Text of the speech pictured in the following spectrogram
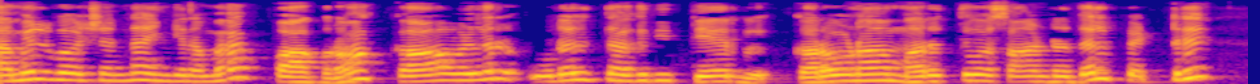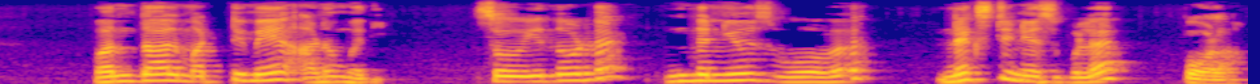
தமிழ் வெர்ஷன் தான் இங்க நம்ம பார்க்குறோம். காவலர் உடல் தகுதி தேர்வு கரோனா மருத்துவ சான்றிதழ் பெற்று வந்தால் மட்டுமே அனுமதி. ஸோ இதோட இந்த நியூஸ் ஓவர் நெக்ஸ்ட் நியூஸுக்குள்ள போகலாம்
